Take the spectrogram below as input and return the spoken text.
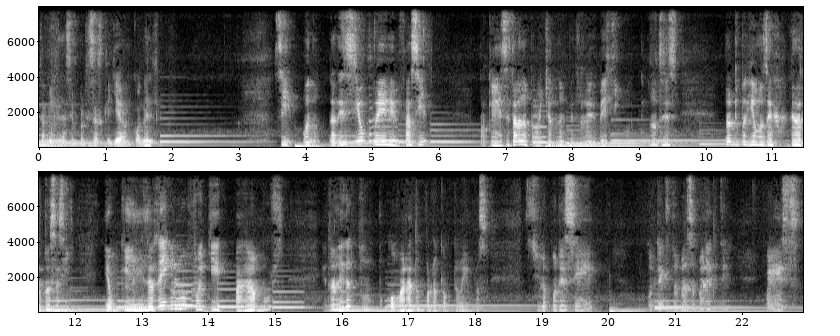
también las empresas que llevan con él. Sí, bueno, la decisión fue fácil porque se estaban aprovechando el petróleo de México, entonces no podíamos dejar quedarnos así. Y aunque el arreglo fue que pagamos, en realidad fue un poco barato por lo que obtuvimos. Si lo pones en un contexto más aparente, pues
